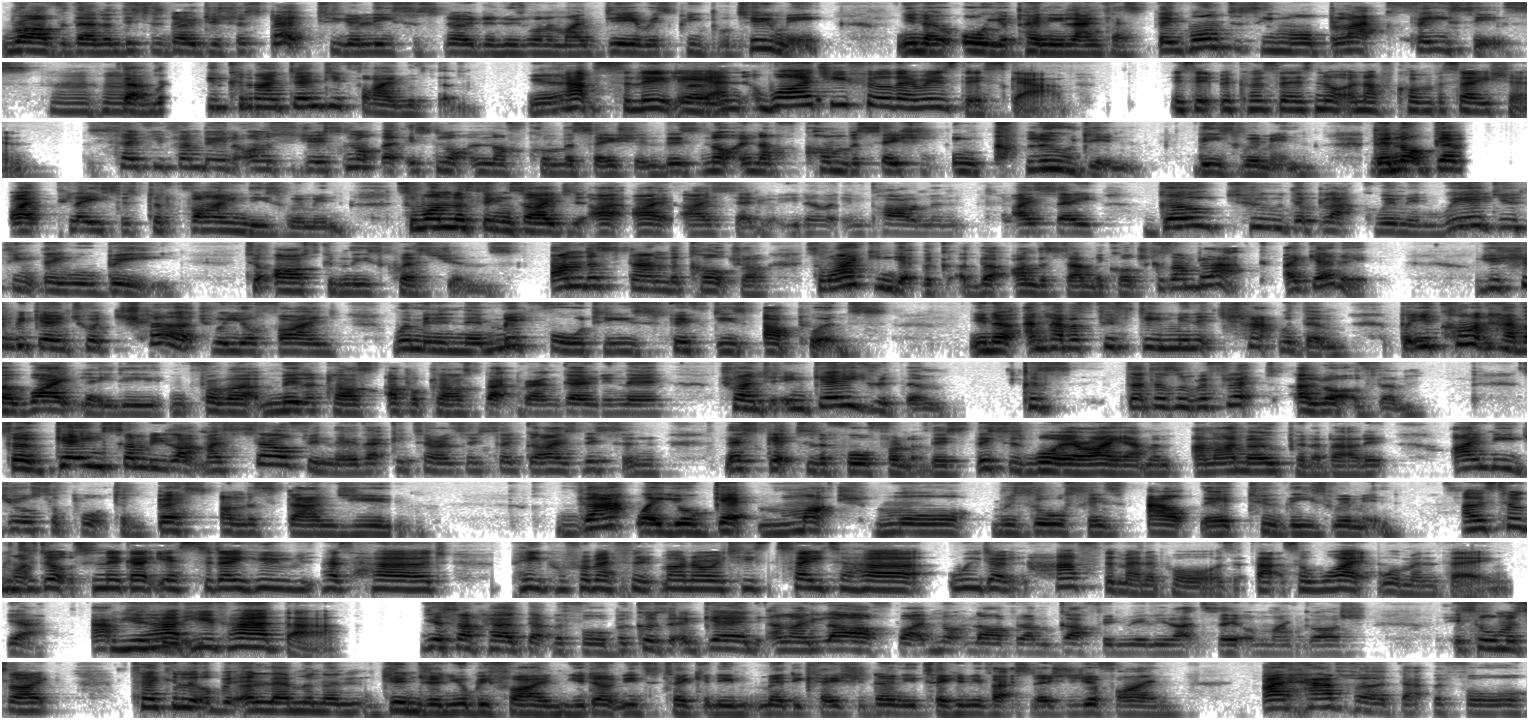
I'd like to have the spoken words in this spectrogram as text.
rather than, and this is no disrespect to your Lisa Snowdon, who's one of my dearest people to me, you know, or your Penny Lancaster. They want to see more black faces mm-hmm. that you can identify with them. Yeah, absolutely. So, and why do you feel there is this gap? Is it because there's not enough conversation? Sophie, if I'm being honest with you, it's not that it's not enough conversation. There's not enough conversation including these women. They're not going right places to find these women. So one of the things I, I, I said, you know, in Parliament, I say, go to the black women. Where do you think they will be to ask them these questions? Understand the culture, so I can get the, the understand the culture because I'm black. I get it. You should be going to a church where you'll find women in their mid 40s, 50s upwards, you know, and have a 15 minute chat with them. But you can't have a white lady from a middle class, upper class background going in there trying to engage with them because that doesn't reflect a lot of them. So getting somebody like myself in there that can tell and say, so guys, listen, let's get to the forefront of this. This is where I am, and, and I'm open about it. I need your support to best understand you. That way, you'll get much more resources out there to these women. I was talking My- to Dr. Nighat yesterday, who has heard people from ethnic minorities say to her, "We don't have the menopause. That's a white woman thing." Yeah, absolutely. you heard you've heard that? Yes, I've heard that before because again, and I laugh, but I'm not laughing, I'm guffing really like to say, oh my gosh. It's almost like take a little bit of lemon and ginger and you'll be fine. You don't need to take any medication, you don't need to take any vaccinations, you're fine. I have heard that before.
